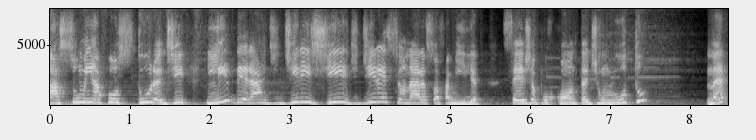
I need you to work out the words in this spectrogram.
Assumem a postura de liderar, de dirigir, de direcionar a sua família, seja por conta de um luto, né?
